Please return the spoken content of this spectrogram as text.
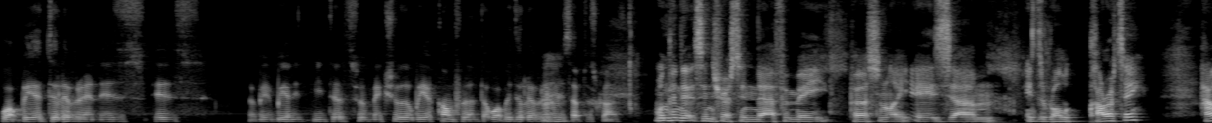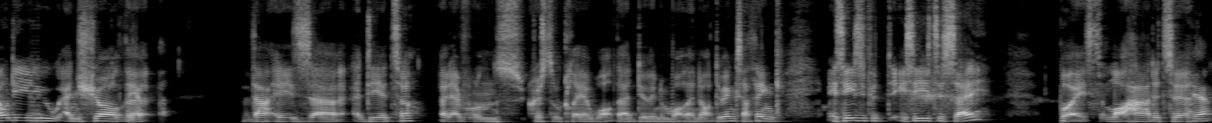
what we are delivering is is. We, we need to sort of make sure that we are confident that what we're delivering mm-hmm. is up to scratch. One thing that's interesting there for me personally is um, is the role clarity. How do you ensure that that is uh, adhered to and everyone's crystal clear what they're doing and what they're not doing. Because I think it's easy for it's easy to say, but it's a lot harder to yeah.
